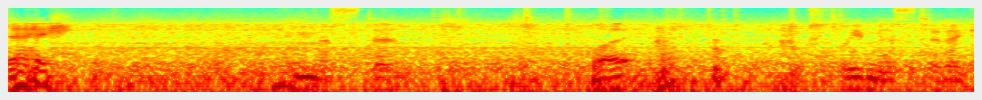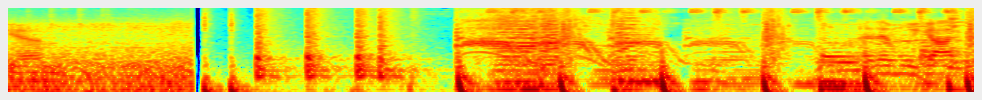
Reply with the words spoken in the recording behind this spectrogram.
Jay. We missed it. What? We missed it again. And then we got to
